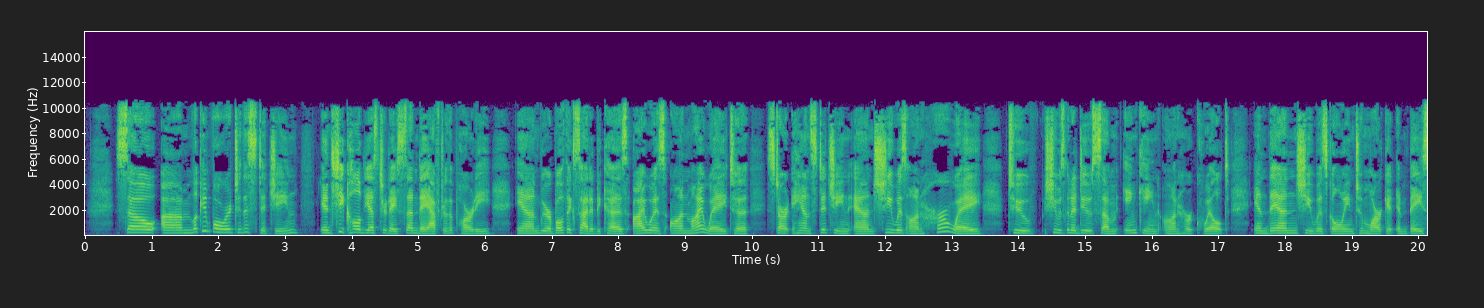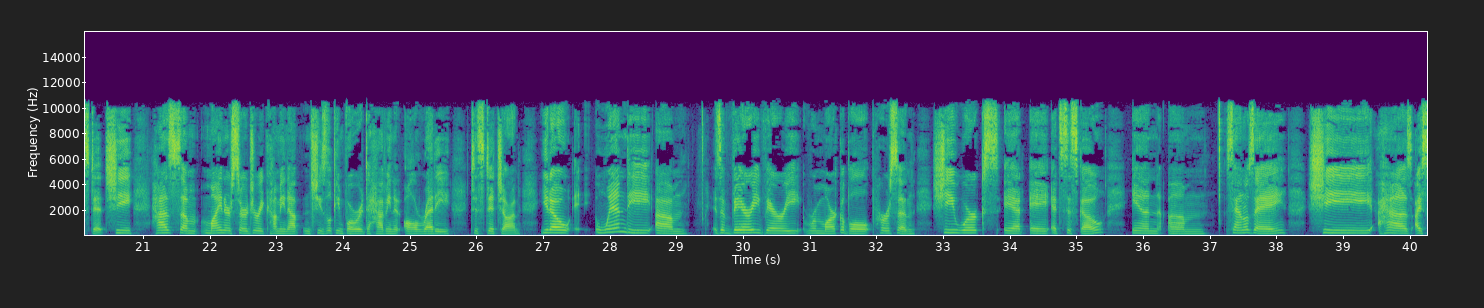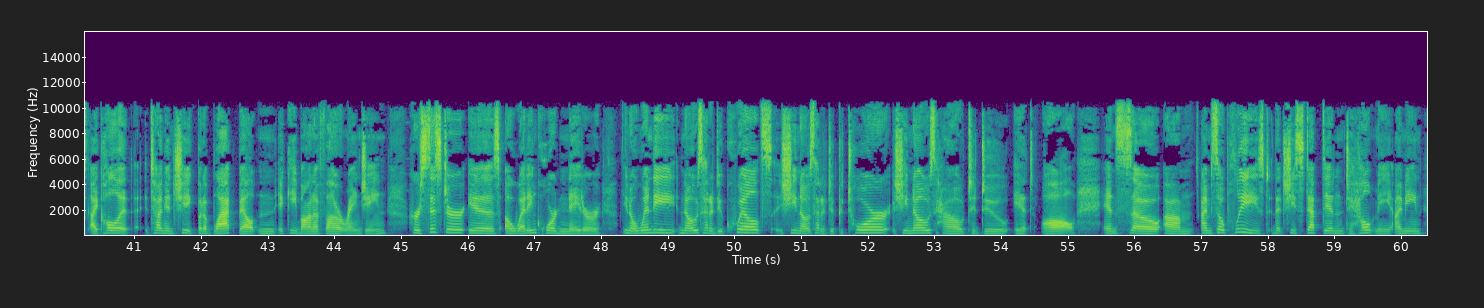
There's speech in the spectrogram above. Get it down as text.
So, um, looking forward to the stitching. And she called yesterday, Sunday, after the party, and we were both excited because I was on my way to start hand stitching, and she was on her way to, she was going to do some inking on her quilt, and then she was going to mark it and baste it. She has some minor surgery coming up, and she's looking forward to having it all ready to stitch on. You know, Wendy, um, is a very, very remarkable person. She works at a at Cisco in um, San Jose. She has, I, I call it tongue in cheek, but a black belt in Ikebana flower arranging. Her sister is a wedding coordinator. You know, Wendy knows how to do quilts. She knows how to do couture. She knows how to do it all. And so um, I'm so pleased that she stepped in to help me. I mean,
